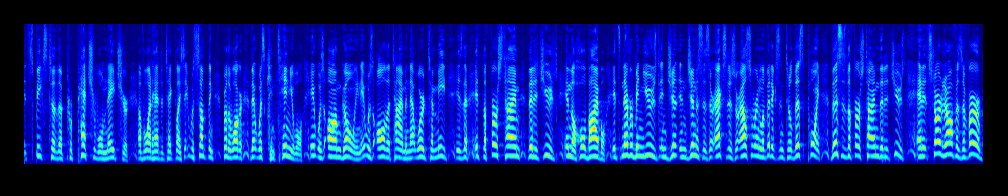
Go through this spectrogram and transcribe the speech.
it, speaks to the perpetual nature of what had to take place. It was something, Brother Walker, that was continual. It was ongoing. It was all the time. And that word tamid is that it's the first time that it's used in the whole Bible. It's never been used in, Gen- in Genesis or Exodus or elsewhere in Leviticus until this point. This is the first time that it's used. And it started off as a verb,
